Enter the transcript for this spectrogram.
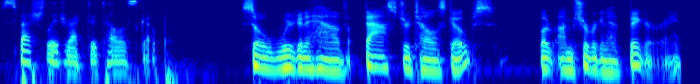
specially directed telescope. So we're going to have faster telescopes, but I'm sure we're going to have bigger, right?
